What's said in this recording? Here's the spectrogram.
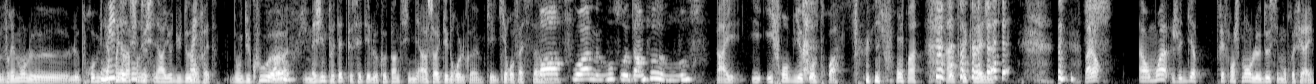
vraiment le, le premier, la première de- version de- du scénario du 2 Ouais. en fait. Donc du coup, euh, imagine peut-être que c'était le copain de Sidney. Ah, ça aurait été drôle quand même qu'il qu'il refasse ça. Oh, foi, mais bon, ça aurait été un peu. Ah, ils, ils- ils feront mieux pour le 3. ils feront un, un truc magique. Bah alors, alors moi, je vais te dire très franchement, le 2 c'est mon préféré.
